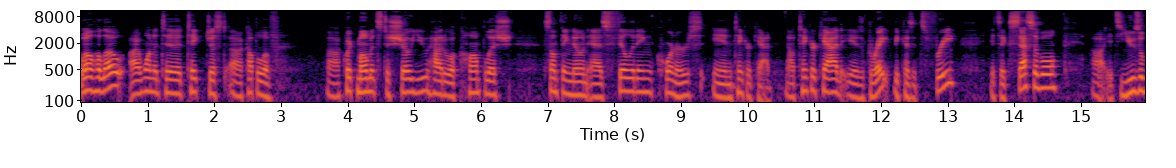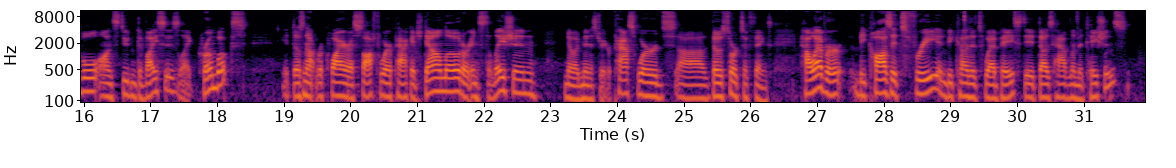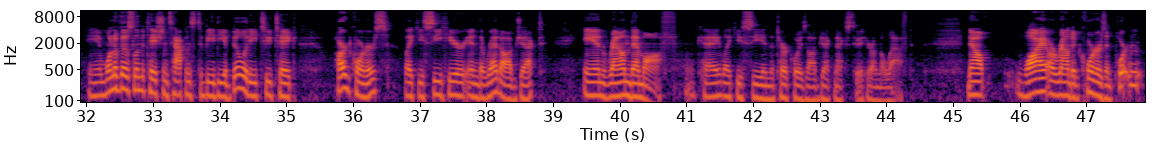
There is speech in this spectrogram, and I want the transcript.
Well, hello. I wanted to take just a couple of uh, quick moments to show you how to accomplish something known as filleting corners in Tinkercad. Now, Tinkercad is great because it's free, it's accessible, uh, it's usable on student devices like Chromebooks. It does not require a software package download or installation, no administrator passwords, uh, those sorts of things. However, because it's free and because it's web-based, it does have limitations. And one of those limitations happens to be the ability to take hard corners, like you see here in the red object, and round them off, okay, like you see in the turquoise object next to it here on the left. Now, why are rounded corners important?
